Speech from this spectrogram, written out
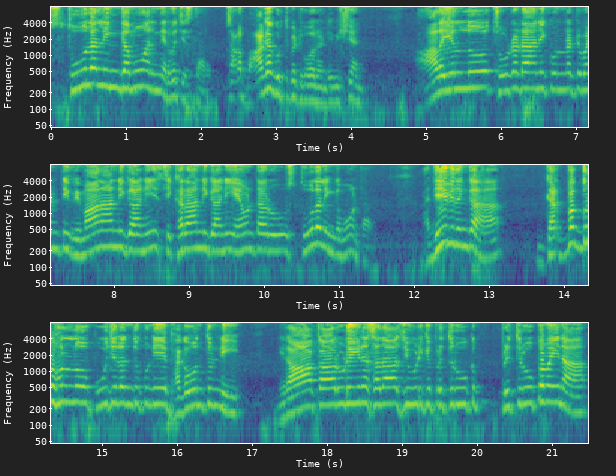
స్థూలలింగము అని నిర్వచిస్తారు. చాలా బాగా గుర్తుపెట్టుకోవాలండి ఈ విషయాన్ని. ఆలయంలో చూడడానికి ఉన్నటువంటి విమానాన్ని కానీ శిఖరాన్ని కానీ ఏమంటారు? స్థూలలింగము అంటారు. అదేవిధంగా గర్భగృహంలో పూజలందుకునే భగవంతుణ్ణి నిరాకారుడైన సదాశివుడికి ప్రతిరూప ప్రతిరూపమైన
